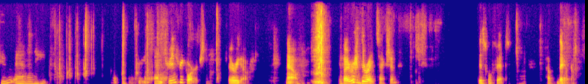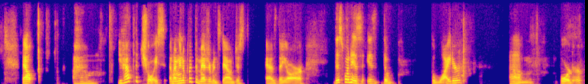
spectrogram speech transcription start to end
Two and an eighth. And three and three quarters. There we go. Now, if I read the right section, this will fit up there. Now, um, you have the choice, and I'm going to put the measurements down just as they are. This one is is the the wider um, border.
